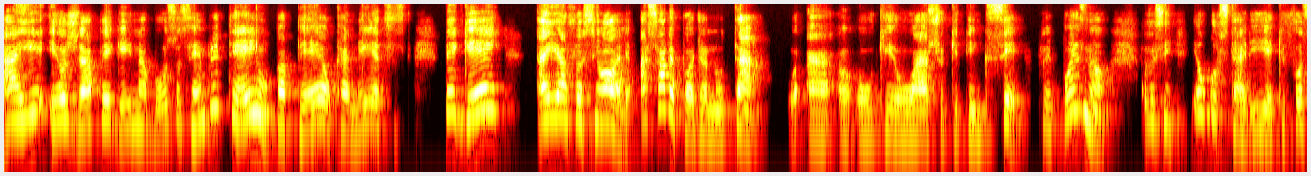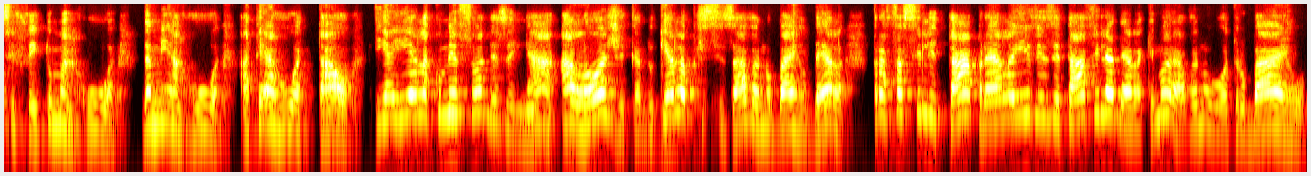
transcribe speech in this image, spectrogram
Aí eu já peguei na bolsa, sempre tenho papel, canetas. Peguei, aí ela falou assim: olha, a senhora pode anotar a, a, o que eu acho que tem que ser? Falei, pois não. Eu falei assim: eu gostaria que fosse feita uma rua, da minha rua até a rua tal. E aí ela começou a desenhar a lógica do que ela precisava no bairro dela para facilitar para ela ir visitar a filha dela, que morava no outro bairro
